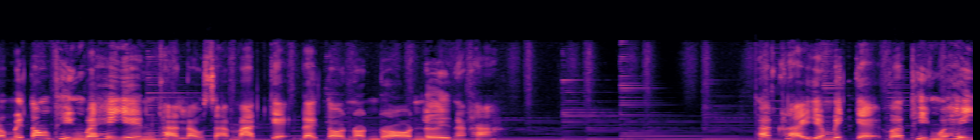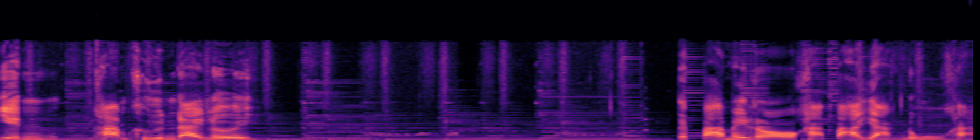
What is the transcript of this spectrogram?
เราไม่ต้องทิ้งไว้ให้เย็นค่ะ เราสามารถแกะได้ตอนร้อนๆเลยนะคะ ถ้าใครยังไม่แกะก็ทิ้งไว้ให้เย็นข้ามคืนได้เลย แต่ป้าไม่รอค่ะ ป้าอยากดูค่ะ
